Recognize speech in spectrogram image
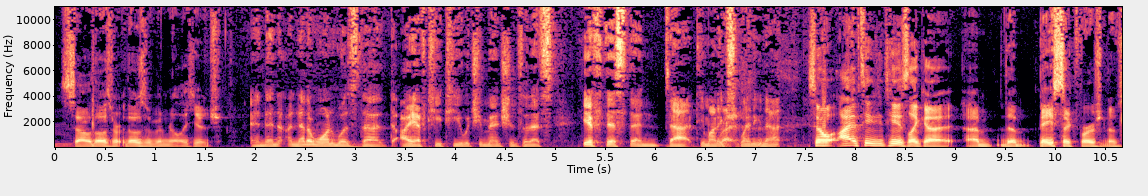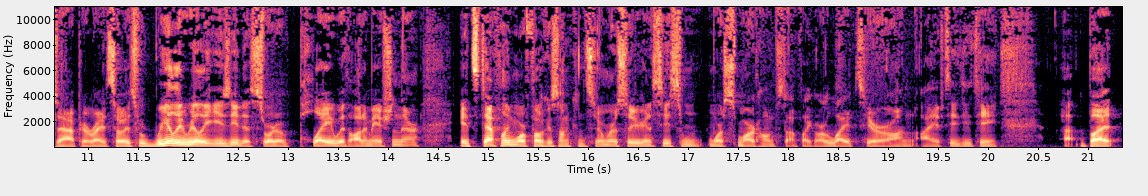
Mm. So those are those have been really huge. And then another one was the, the IFTTT, which you mentioned. So that's if this, then that. Do you mind right. explaining that? So IFTTT is like a, a, the basic version of Zapier, right? So it's really really easy to sort of play with automation there. It's definitely more focused on consumers, so you're going to see some more smart home stuff, like our lights here are on IFTTT. But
